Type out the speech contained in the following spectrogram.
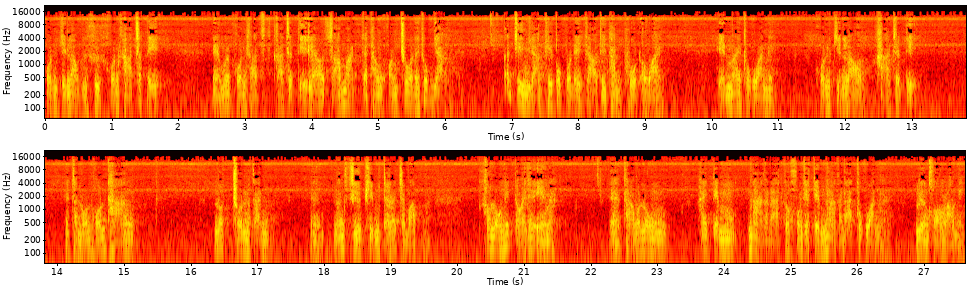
คนกินเหล้าคือคนขาดสติเนี่ยเมื่อคนขาดขาดสติแล้วสามารถจะทำความชั่วในทุกอย่าง ก็จริงอย่างที่พระพุทธเจ้าที่ท่านพูดเอาไว้ เห็นไหมทุกวันเนี่ยคนกินเหล้าขาดสติในถนนหนทางรถชนกันหนังสือพิมพ์แต่ละฉบับเขาลงนิดหน่อยเท่าเองนะถ้าว่าลงให้เต็มหน้ากระดาษก็คงจะเต็มหน้ากระดาษทุกวัน เรื่องของเรานี่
